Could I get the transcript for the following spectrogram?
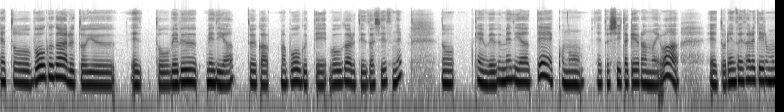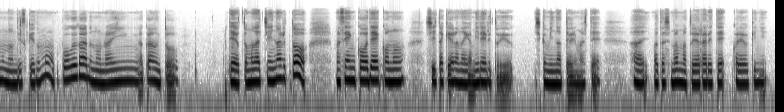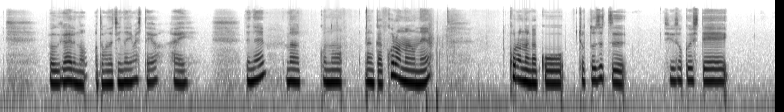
えっと「防具ガール」というえっとウェブメディアというかまあ、防具って「防具ガール」っていう雑誌ですね。の兼ウェブメディアでこの「、しいたけ占いは」えーと、連載されているものなんですけれども防具ガールの LINE アカウントでお友達になると、まあ、先行でこのしいたけ占いが見れるという仕組みになっておりましてはい私まんまとやられてこれを機に防具ガールのお友達になりましたよ。はい。でねまあこのなんかコロナをねコロナがこうちょっとずつ収束して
